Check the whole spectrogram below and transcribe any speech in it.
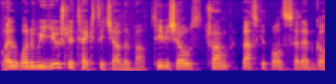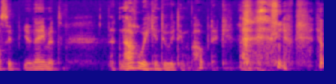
Well, what do we usually text each other about? TV shows, Trump, basketball, celeb gossip, you name it. But now we can do it in public. jag, jag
